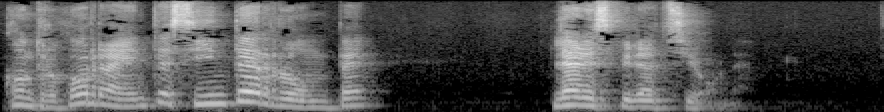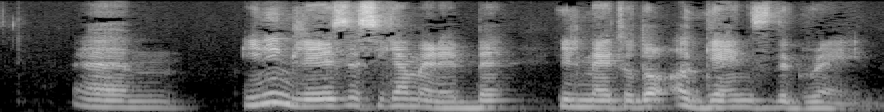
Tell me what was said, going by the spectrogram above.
controcorrente si interrompe la respirazione. Um, in inglese si chiamerebbe il metodo against the grain.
